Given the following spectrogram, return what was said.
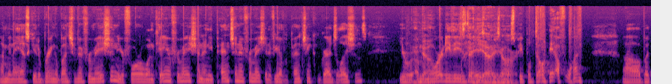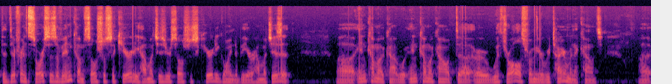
I'm going to ask you to bring a bunch of information, your 401k information, any pension information. If you have a pension, congratulations. You're a minority these days yeah, because most people don't have one. Uh, but the different sources of income, Social Security, how much is your Social Security going to be, or how much is it? Uh, income account, income account, uh, or withdrawals from your retirement accounts, uh,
